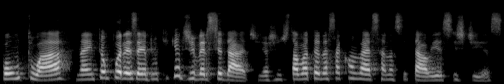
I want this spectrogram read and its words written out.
pontuar. Né? Então, por exemplo, o que é diversidade? A gente estava tendo essa conversa na Cital esses dias.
